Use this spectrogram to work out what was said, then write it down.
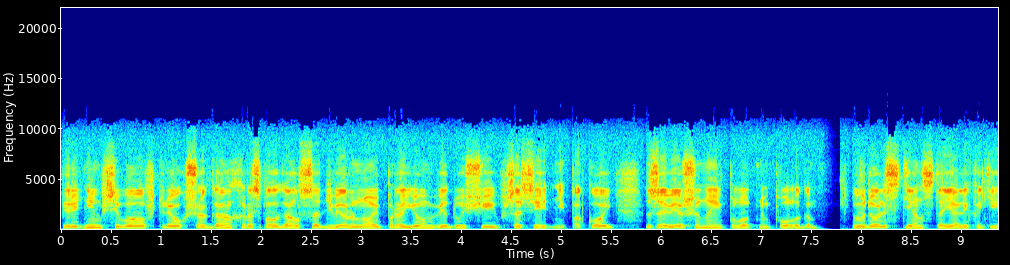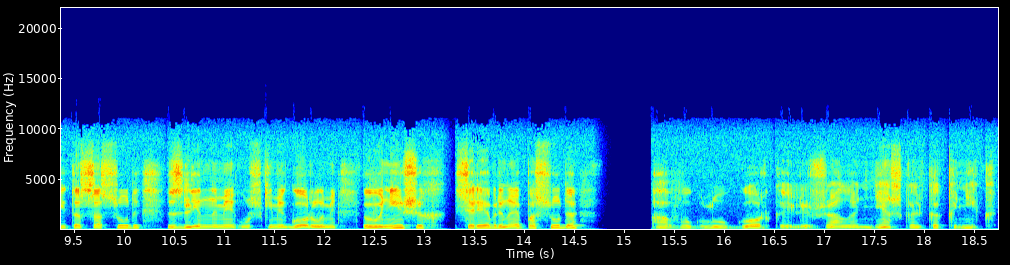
Перед ним всего в трех шагах располагался дверной проем, ведущий в соседний покой, завешенный плотным пологом. Вдоль стен стояли какие-то сосуды с длинными узкими горлами, в нишах серебряная посуда, а в углу горкой лежало несколько книг.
